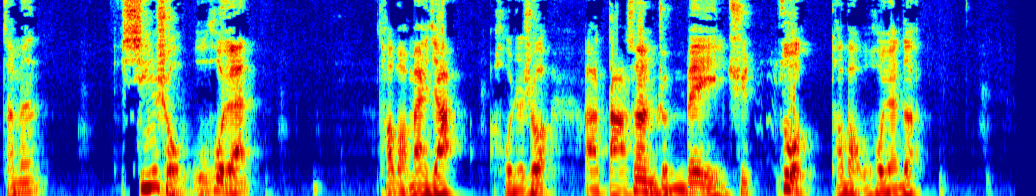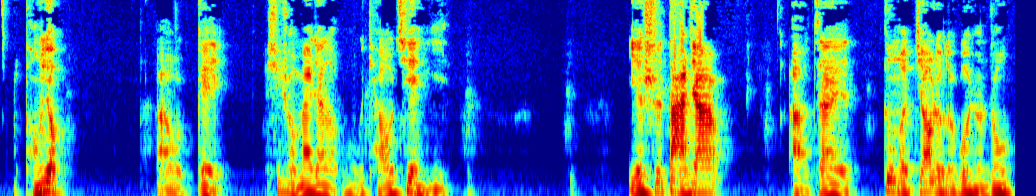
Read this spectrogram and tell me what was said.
咱们新手无货源淘宝卖家，或者说啊打算准备去做淘宝无货源的朋友啊，我给新手卖家的五条建议，也是大家啊在跟我交流的过程中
